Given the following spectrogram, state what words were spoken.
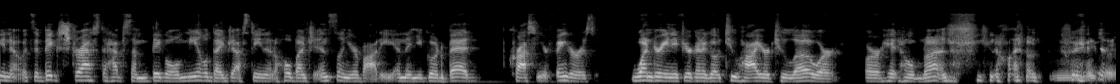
you know it's a big stress to have some big old meal digesting and a whole bunch of insulin in your body and then you go to bed crossing your fingers wondering if you're going to go too high or too low or or hit home run. you know, I don't. Mm, okay.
